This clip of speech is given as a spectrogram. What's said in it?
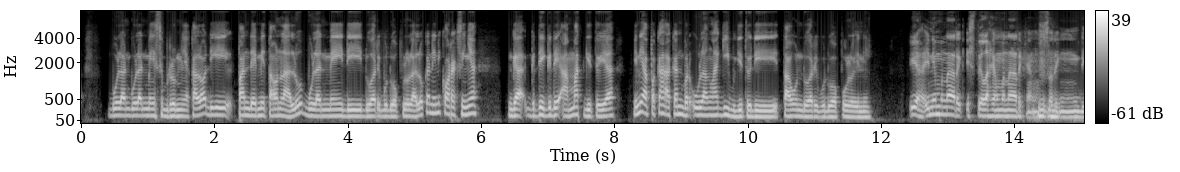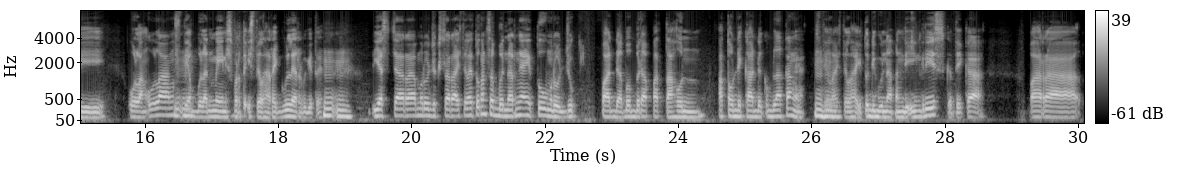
bulan-bulan Mei sebelumnya. Kalau di pandemi tahun lalu, bulan Mei di 2020 lalu kan ini koreksinya nggak gede-gede amat gitu ya. Ini apakah akan berulang lagi begitu di tahun 2020 ini? Iya, ini menarik istilah yang menarik yang Mm-mm. sering diulang-ulang setiap Mm-mm. bulan Mei ini seperti istilah reguler begitu ya. Mm-mm. Ya secara merujuk secara istilah itu kan sebenarnya itu merujuk pada beberapa tahun atau dekade ke belakang ya. Mhm. Istilah-istilah itu digunakan di Inggris ketika para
